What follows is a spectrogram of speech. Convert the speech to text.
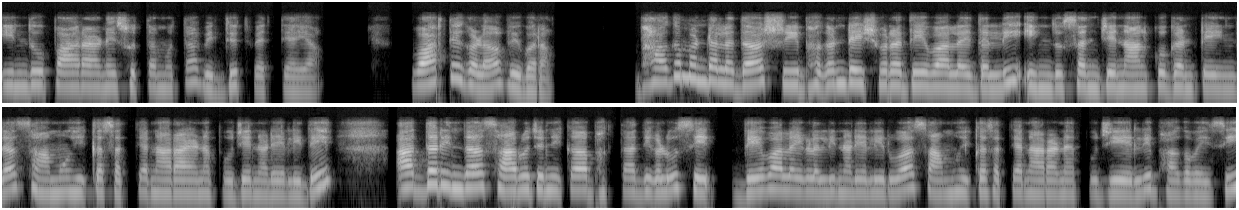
ಇಂದು ಪಾರಾಣೆ ಸುತ್ತಮುತ್ತ ವಿದ್ಯುತ್ ವ್ಯತ್ಯಯ. ವಾರ್ತೆಗಳ ವಿವರ. ಭಾಗಮಂಡಲದ ಶ್ರೀ ಭಗಂಡೇಶ್ವರ ದೇವಾಲಯದಲ್ಲಿ ಇಂದು ಸಂಜೆ ನಾಲ್ಕು ಗಂಟೆಯಿಂದ ಸಾಮೂಹಿಕ ಸತ್ಯನಾರಾಯಣ ಪೂಜೆ ನಡೆಯಲಿದೆ. ಆದ್ದರಿಂದ ಸಾರ್ವಜನಿಕ ಭಕ್ತಾದಿಗಳು ದೇವಾಲಯಗಳಲ್ಲಿ ನಡೆಯಲಿರುವ ಸಾಮೂಹಿಕ ಸತ್ಯನಾರಾಯಣ ಪೂಜೆಯಲ್ಲಿ ಭಾಗವಹಿಸಿ,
